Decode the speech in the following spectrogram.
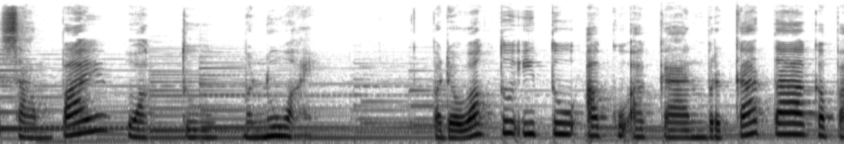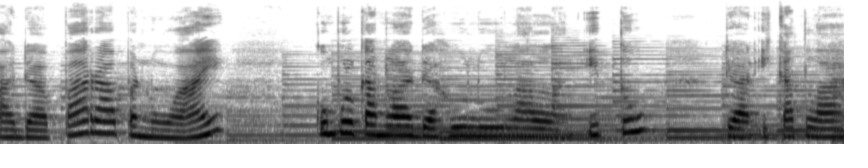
sampai waktu menuai." Pada waktu itu aku akan berkata kepada para penuai, kumpulkanlah dahulu lalang itu dan ikatlah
